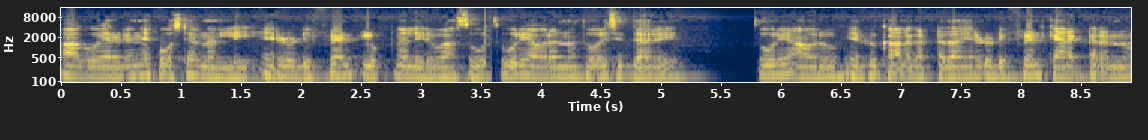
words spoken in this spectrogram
ಹಾಗೂ ಎರಡನೇ ಪೋಸ್ಟರ್ನಲ್ಲಿ ಎರಡು ಡಿಫರೆಂಟ್ ಲುಕ್ನಲ್ಲಿರುವ ಸೂರ್ಯ ಅವರನ್ನು ತೋರಿಸಿದ್ದಾರೆ. ಸೂರ್ಯ ಅವರು ಎರಡು ಕಾಲಘಟ್ಟದ ಎರಡು ಡಿಫರೆಂಟ್ ಕ್ಯಾರೆಕ್ಟರ್ ಅನ್ನು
